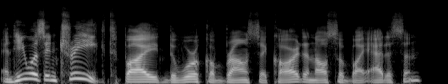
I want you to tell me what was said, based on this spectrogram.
And he was intrigued by the work of Brown Séquard and also by Addison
